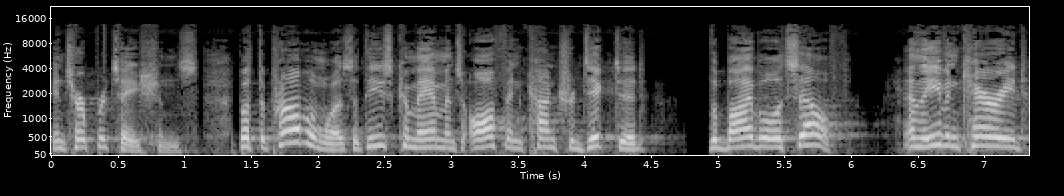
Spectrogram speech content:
interpretations. But the problem was that these commandments often contradicted the Bible itself. And they even carried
